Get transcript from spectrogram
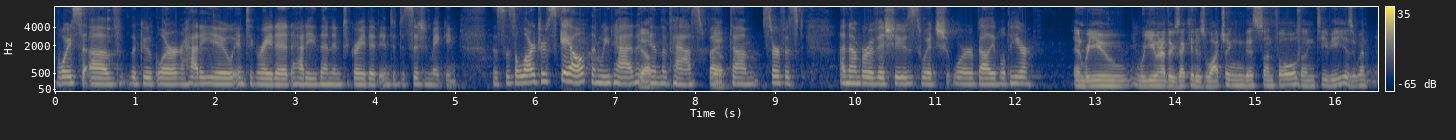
voice of the Googler. How do you integrate it? How do you then integrate it into decision making? This was a larger scale than we'd had yep. in the past, but yep. um, surfaced a number of issues which were valuable to hear. And were you were you and other executives watching this unfold on TV as it went?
